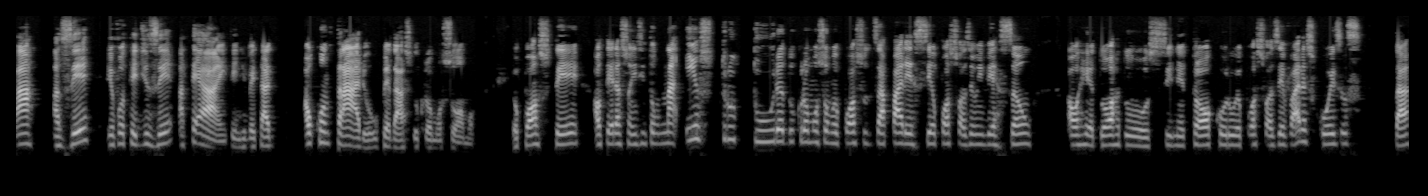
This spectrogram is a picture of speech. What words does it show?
A a Z, eu vou ter de Z até A, entende? Vai estar ao contrário o pedaço do cromossomo. Eu posso ter alterações então na estrutura do cromossomo. Eu posso desaparecer, eu posso fazer uma inversão ao redor do cinetrócoro, eu posso fazer várias coisas tá,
